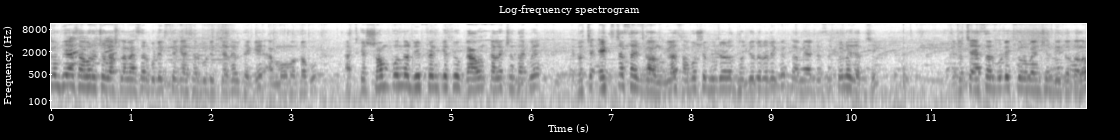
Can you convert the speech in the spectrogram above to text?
আসসালামাইকুম ভিউয়ার্স, আবারও চলে আসলাম এসআর বুটিক্স থেকে এসআর বুটিক্স চ্যানেল থেকে। আমি মোহাম্মদ বাবু। আজকে সম্পূর্ণ ডিফারেন্ট কিছু গাউন কালেকশন থাকবে। এটা হচ্ছে এক্সট্রা সাইজ গাউন ভিউয়ার্স অবশ্যই ভিডিওটা ধৈর্য ধরে দেখবেন। তো আমি অ্যাড্রেসে চলে যাচ্ছি। এটা হচ্ছে এসআর বুটিক্স কোনো মেনশন দ্বিতীয় তলা।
